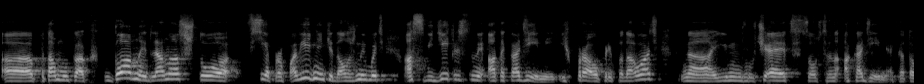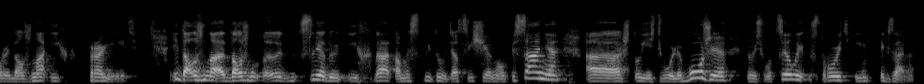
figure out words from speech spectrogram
потому как главное для нас, что все проповедники должны быть освидетельствованы от Академии. Их право преподавать э, им вручает, собственно, Академия, которая должна их проверить. И должна, должен, следует их да, там, испытывать от Священного Писания, что есть воля Божия, то есть вот целый устроить им экзамен.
